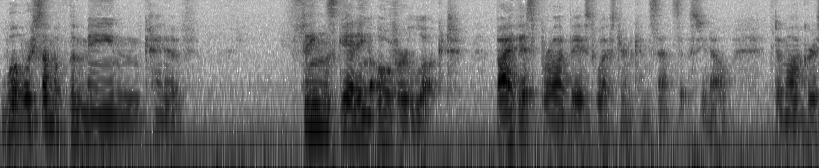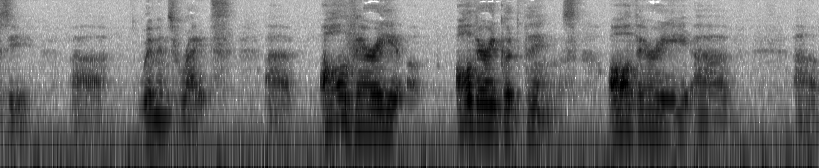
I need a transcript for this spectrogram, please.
what were some of the main kind of things getting overlooked by this broad-based Western consensus? You know, democracy, uh, women's rights, uh, all very, all very good things, all very uh, um,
